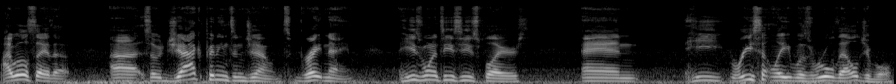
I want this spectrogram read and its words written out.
I will say though, uh, so Jack Pinnington Jones, great name. He's one of TCU's players, and he recently was ruled eligible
